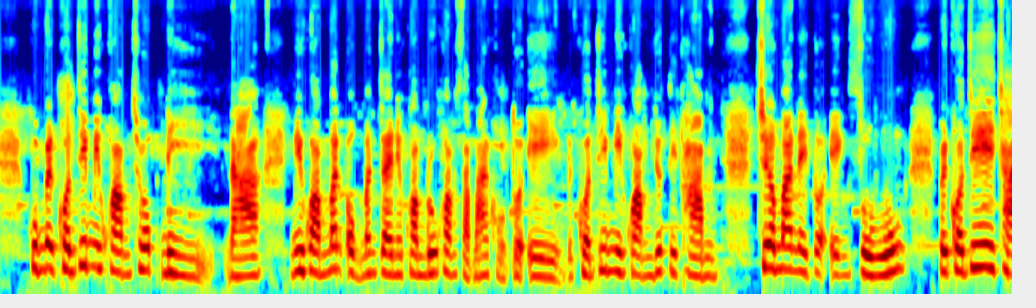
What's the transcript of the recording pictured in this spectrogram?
ๆ คุณเป็นคนที่มีความโชคดีนะคะมีความมั่นอกมั่นใจในความรู้ความสามารถของตัวเอง เป็นคนที่มีความยุติธรรม เชื่อมั่นในตัวเองสูง เป็นคนที่ใช้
